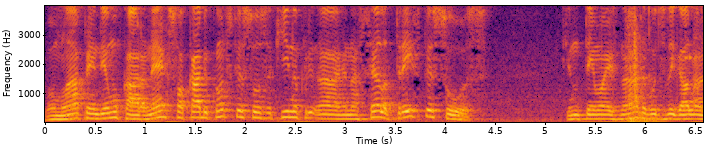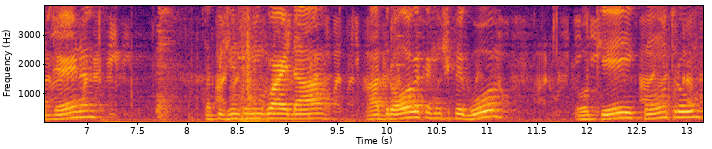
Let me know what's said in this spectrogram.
Vamos lá, prendemos o cara, né? Só cabe quantas pessoas aqui na, ah, na cela? Três pessoas. Aqui não tem mais nada, vou desligar a lanterna. Tá pedindo pra mim guardar a droga que a gente pegou. Ok, control.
